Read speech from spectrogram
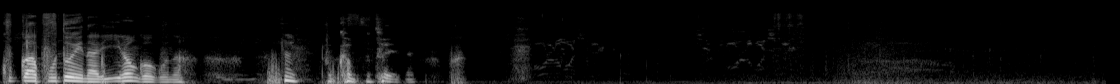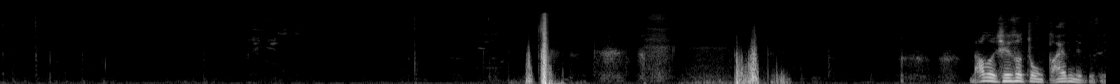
국가 부도의 날이 이런 거구나. 북한 부도에. 나도 재서 좀 까였네, 그새.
